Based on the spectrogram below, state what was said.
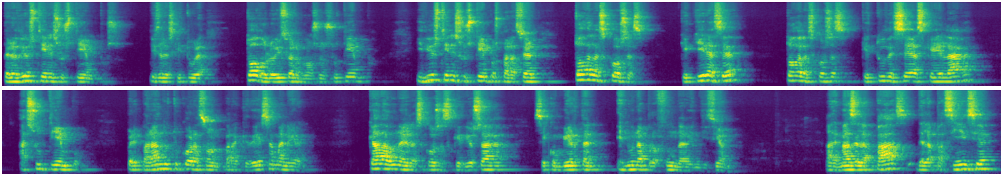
Pero Dios tiene sus tiempos. Dice la Escritura, todo lo hizo hermoso en su tiempo. Y Dios tiene sus tiempos para hacer todas las cosas que quiere hacer todas las cosas que tú deseas que Él haga a su tiempo, preparando tu corazón para que de esa manera cada una de las cosas que Dios haga se conviertan en una profunda bendición. Además de la paz, de la paciencia,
